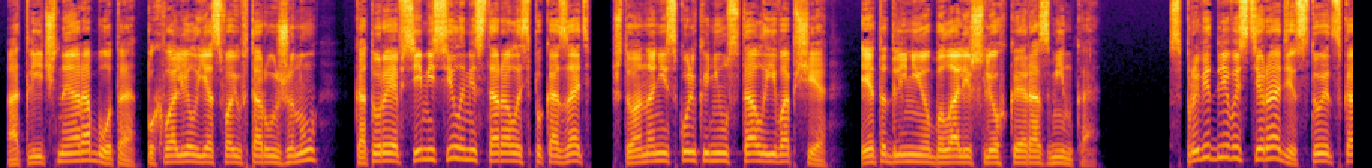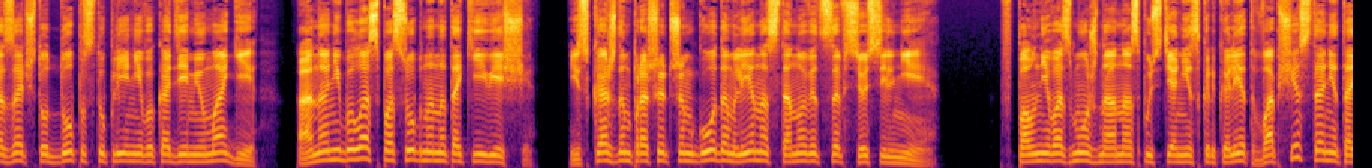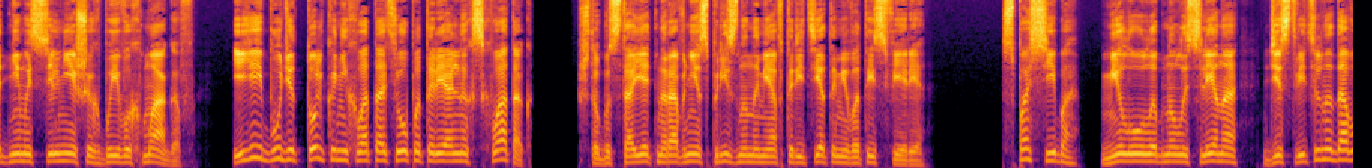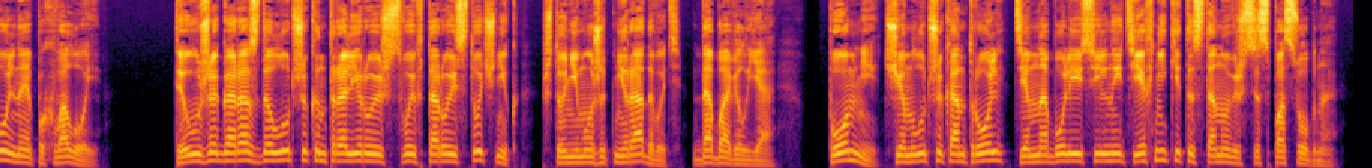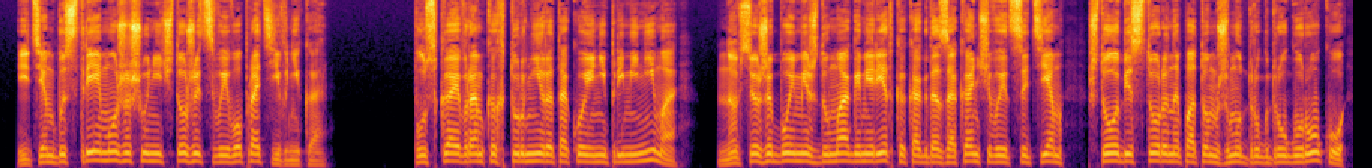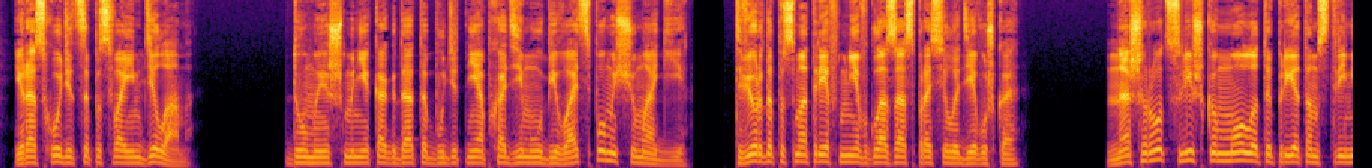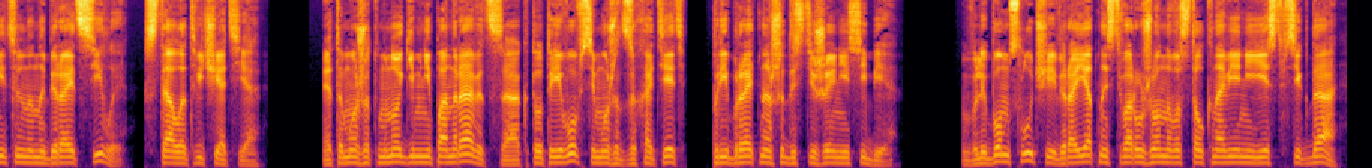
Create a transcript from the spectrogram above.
«Отличная работа», — похвалил я свою вторую жену, которая всеми силами старалась показать, что она нисколько не устала и вообще, это для нее была лишь легкая разминка. Справедливости ради, стоит сказать, что до поступления в Академию магии она не была способна на такие вещи. И с каждым прошедшим годом Лена становится все сильнее. Вполне возможно, она спустя несколько лет вообще станет одним из сильнейших боевых магов, и ей будет только не хватать опыта реальных схваток, чтобы стоять наравне с признанными авторитетами в этой сфере. «Спасибо», — мило улыбнулась Лена, действительно довольная похвалой. «Ты уже гораздо лучше контролируешь свой второй источник, что не может не радовать», — добавил я. Помни, чем лучше контроль, тем на более сильные техники ты становишься способна, и тем быстрее можешь уничтожить своего противника. Пускай в рамках турнира такое неприменимо, но все же бой между магами редко когда заканчивается тем, что обе стороны потом жмут друг другу руку и расходятся по своим делам. «Думаешь, мне когда-то будет необходимо убивать с помощью магии?» Твердо посмотрев мне в глаза, спросила девушка. «Наш род слишком молод и при этом стремительно набирает силы», — стал отвечать я. «Это может многим не понравиться, а кто-то и вовсе может захотеть прибрать наши достижения себе. В любом случае, вероятность вооруженного столкновения есть всегда,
